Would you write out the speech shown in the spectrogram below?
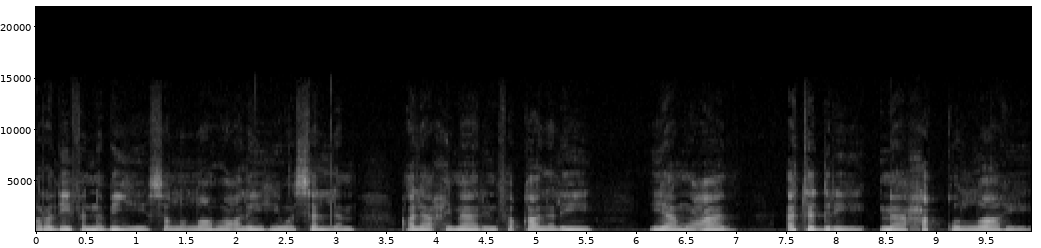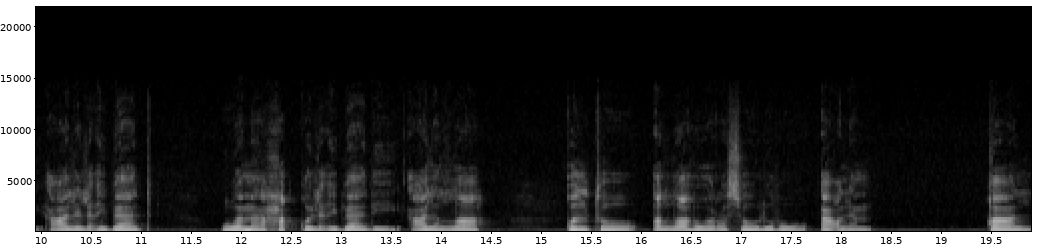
رديف النبي صلى الله عليه وسلم على حمار فقال لي يا معاذ أتدري ما حق الله على العباد وما حق العباد على الله قلت الله ورسوله أعلم. قال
